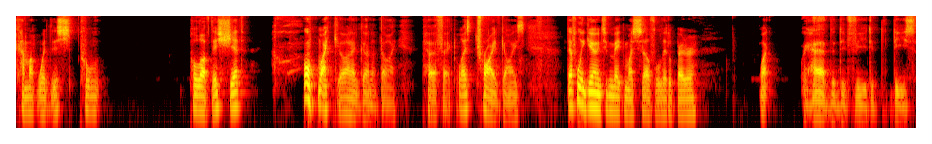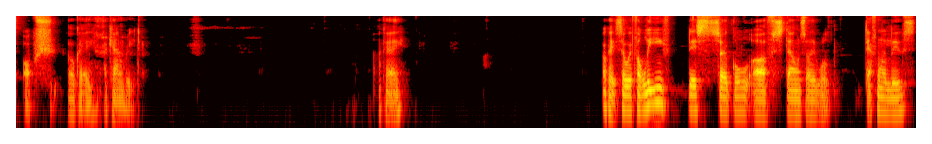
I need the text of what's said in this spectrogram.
come up with this pull pull off this shit. oh my god, I'm gonna die. Perfect. Let's try it, guys. Definitely going to make myself a little better. What? We have the defeated these options. Okay, I can't read. Okay. Okay, so if I leave this circle of stones, I will definitely lose.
